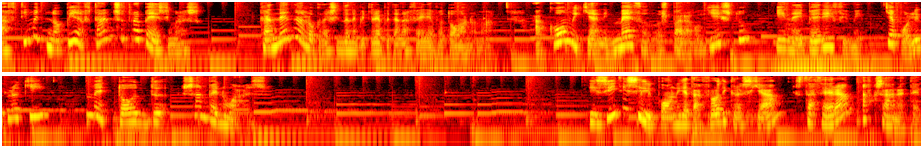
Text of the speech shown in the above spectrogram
αυτή με την οποία φτάνει στο τραπέζι μας. Κανένα άλλο κρασί δεν επιτρέπεται να φέρει αυτό το όνομα, ακόμη και αν η μέθοδος παραγωγής του είναι η περίφημη και πολύπλοκη Méthode Champenoise. Η ζήτηση λοιπόν για τα αφρόδη κρασιά σταθερά αυξάνεται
